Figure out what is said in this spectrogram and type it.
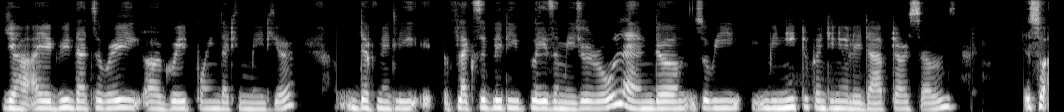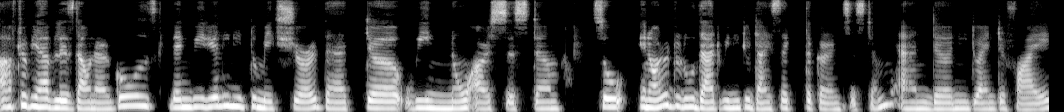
Yeah, I agree. That's a very uh, great point that you made here. Definitely, flexibility plays a major role, and um, so we we need to continually adapt ourselves. So after we have listed down our goals, then we really need to make sure that uh, we know our system, so in order to do that, we need to dissect the current system and uh, need to identify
